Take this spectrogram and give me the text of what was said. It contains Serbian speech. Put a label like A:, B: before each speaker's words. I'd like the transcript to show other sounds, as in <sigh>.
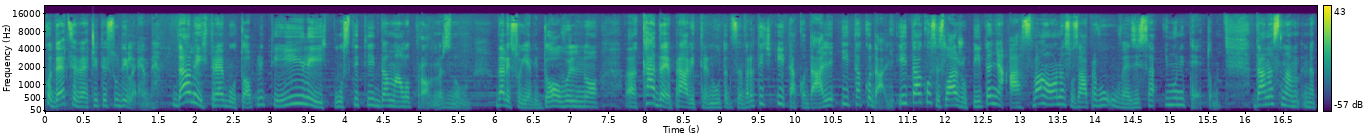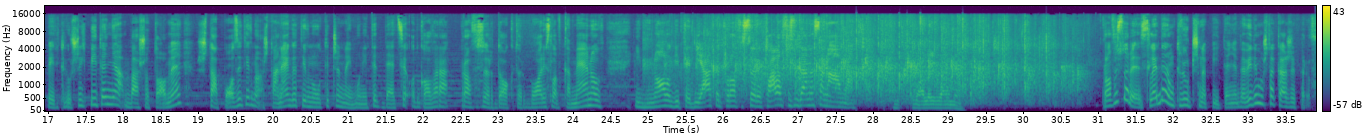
A: Oko dece večite su dileme. Da li ih treba utopliti ili ih pustiti da malo promrznu? Da li su jeli dovoljno? Kada je pravi trenutak za vrtić? I tako dalje, i tako dalje. I tako se slažu pitanja, a sva ona su zapravo u vezi sa imunitetom. Danas nam na pet ključnih pitanja baš o tome šta pozitivno, a šta negativno utiče na imunitet dece odgovara profesor dr. Borislav Kamenov, imunolog i pedijatar. Profesore, hvala što ste danas sa nama.
B: Hvala i vama.
A: Profesore, slede nam ključna pitanja, da vidimo šta kaže prvo.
